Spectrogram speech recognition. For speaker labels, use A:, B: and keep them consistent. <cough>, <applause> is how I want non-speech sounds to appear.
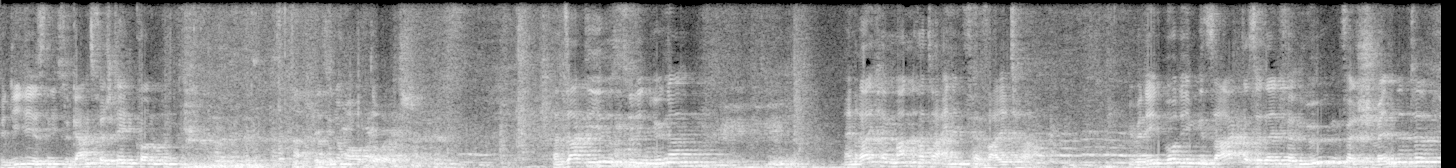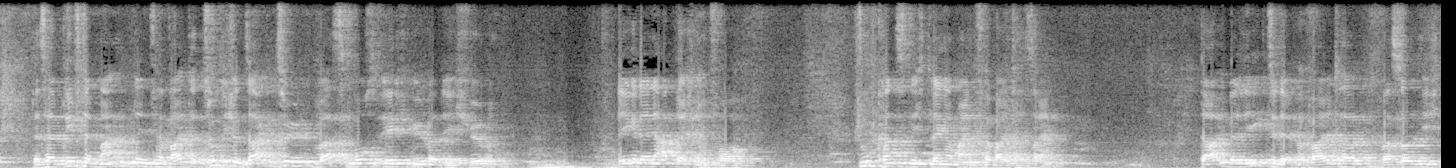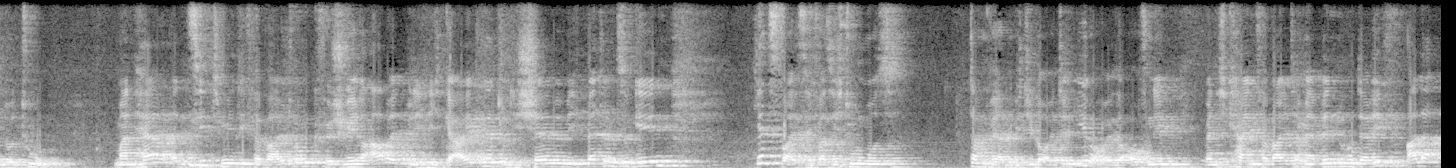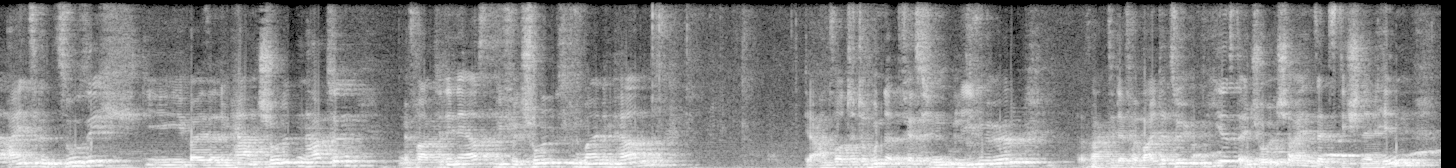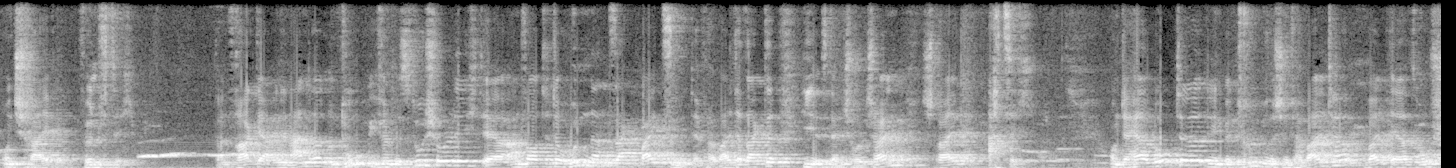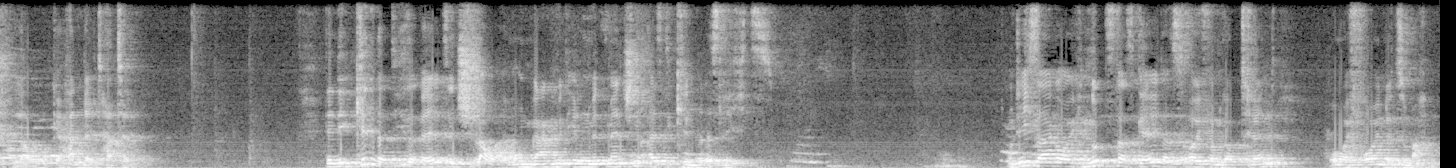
A: Für die, die es nicht so ganz verstehen konnten, <laughs> lese ich nochmal auf Deutsch. Dann sagte Jesus zu den Jüngern, ein reicher Mann hatte einen Verwalter. Über den wurde ihm gesagt, dass er sein Vermögen verschwendete. Deshalb rief der Mann den Verwalter zu sich und sagte zu ihm, was muss ich über dich hören? Lege deine Abrechnung vor. Du kannst nicht länger mein Verwalter sein. Da überlegte der Verwalter, was soll ich nur tun? Mein Herr entzieht mir die Verwaltung, für schwere Arbeit bin ich nicht geeignet und ich schäme mich, betteln zu gehen. Jetzt weiß ich, was ich tun muss. Dann werden mich die Leute in ihre Häuser aufnehmen, wenn ich kein Verwalter mehr bin. Und er rief alle einzeln zu sich, die bei seinem Herrn Schulden hatten. Er fragte den ersten, wie viel schuldest du meinem Herrn? Der antwortete 100 Fässchen Olivenöl. Da sagte der Verwalter zu ihm, hier ist ein Schuldschein, setz dich schnell hin und schreib 50. Dann fragte er einen anderen, und du, wie viel bist du schuldig? Der antwortete 100 Sack Weizen. Der Verwalter sagte, hier ist dein Schuldschein, schreib 80. Und der Herr lobte den betrügerischen Verwalter, weil er so schlau gehandelt hatte. Denn die Kinder dieser Welt sind schlauer im Umgang mit ihren Mitmenschen als die Kinder des Lichts. Und ich sage euch, nutzt das Geld, das euch von Gott trennt, um euch Freunde zu machen.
